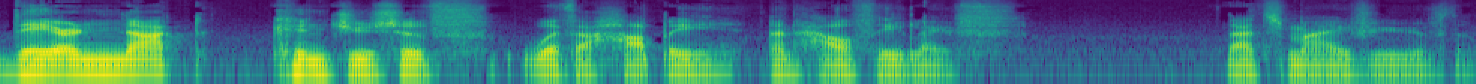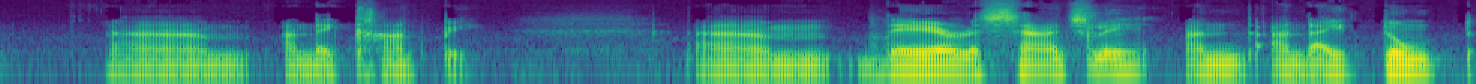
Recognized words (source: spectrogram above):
they are not conducive with a happy and healthy life. That's my view of them. Um, and they can't be. Um, they are essentially, and, and I don't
